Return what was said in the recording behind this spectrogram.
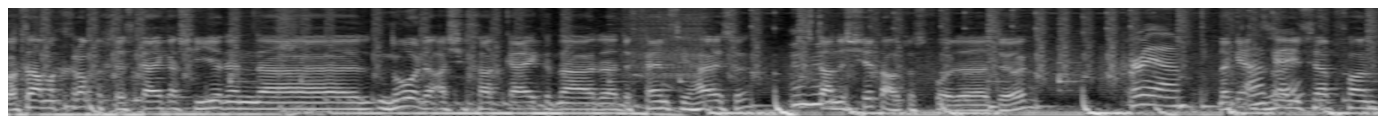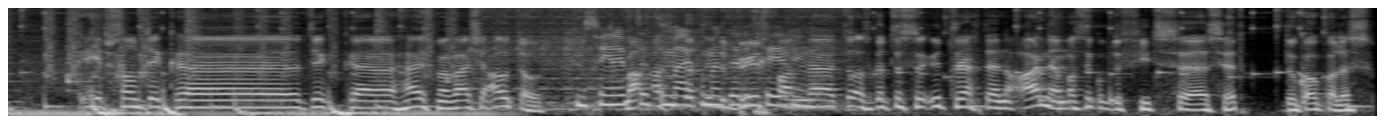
Wat namelijk grappig is, kijk, als je hier in eh Noorden, als je gaat kijken naar eh, de fancy huizen, Mhm. staan de shitauto's voor de deur. Oh ja. Dat ik echt Oké. zoiets heb van, je hebt zo'n dik, dik eh, huis, maar waar is je auto? Misschien heeft maar het te maken met de de buurt van, als ik tussen Utrecht en Arnhem, als ik op de fiets zit, doe ik ook wel eens.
